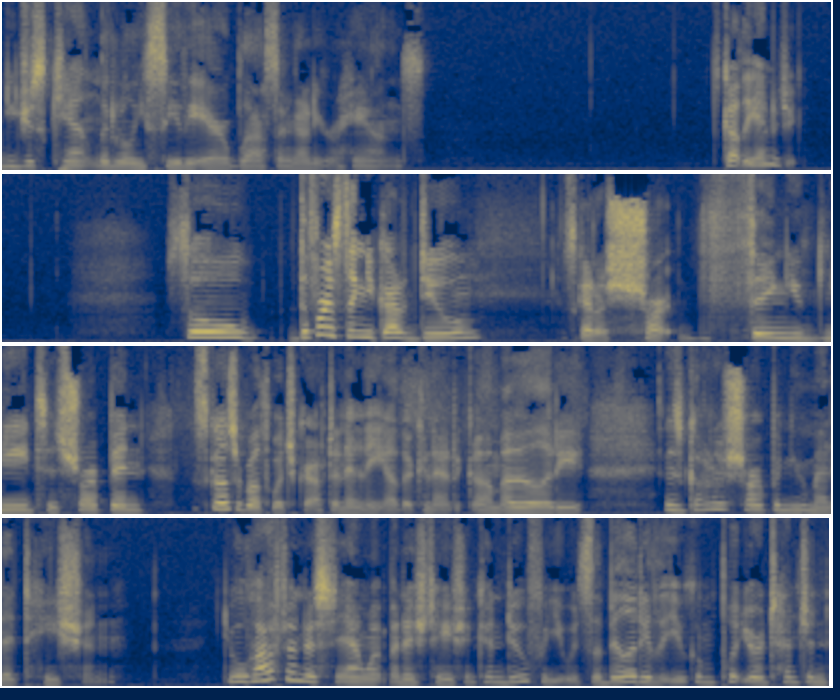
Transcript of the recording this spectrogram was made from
You just can't literally see the air blasting out of your hands. It's got the energy. So, the first thing you gotta do is got a sharp thing you need to sharpen. This goes for both witchcraft and any other kinetic um, ability. Is gotta sharpen your meditation. You will have to understand what meditation can do for you. It's the ability that you can put your attention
